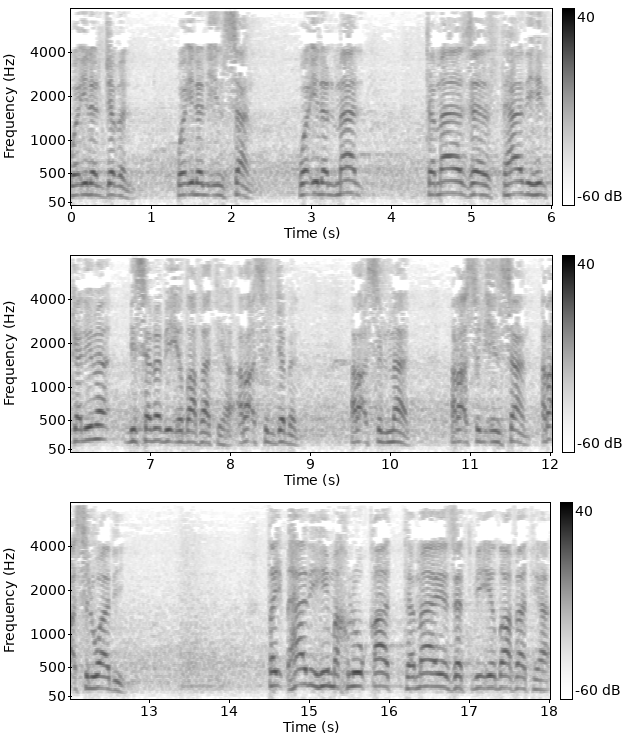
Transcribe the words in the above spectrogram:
وإلى الجبل وإلى الإنسان وإلى المال تمازجت هذه الكلمة بسبب إضافاتها. رأس الجبل رأس المال رأس الإنسان رأس الوادي. طيب هذه مخلوقات تمايزت بإضافاتها.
